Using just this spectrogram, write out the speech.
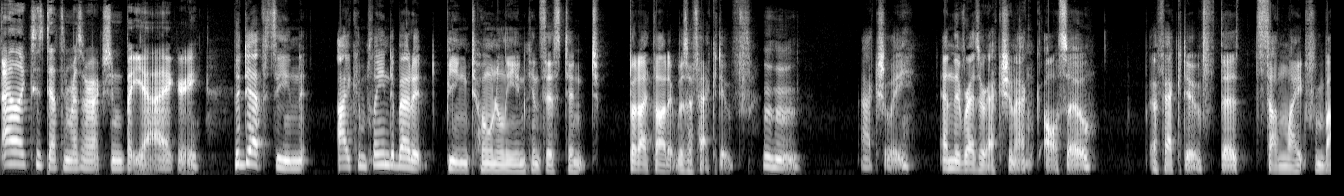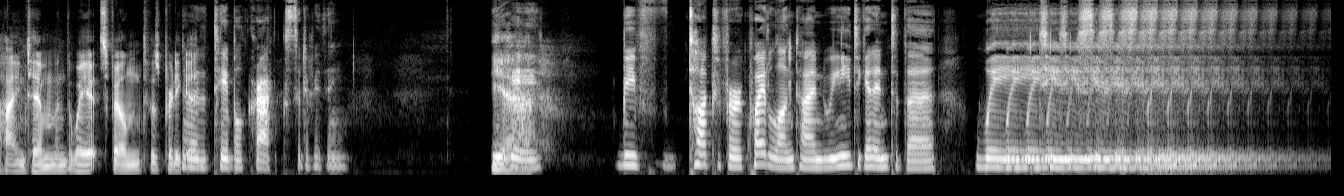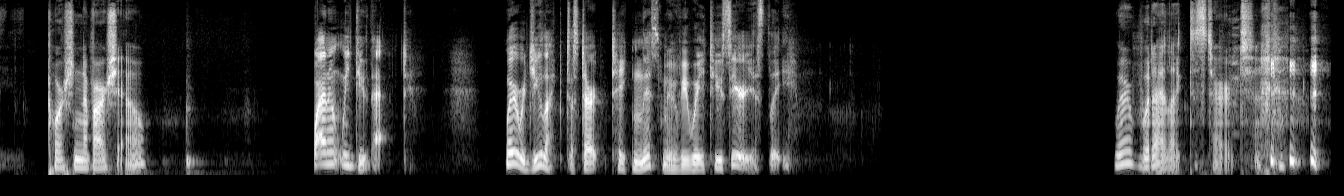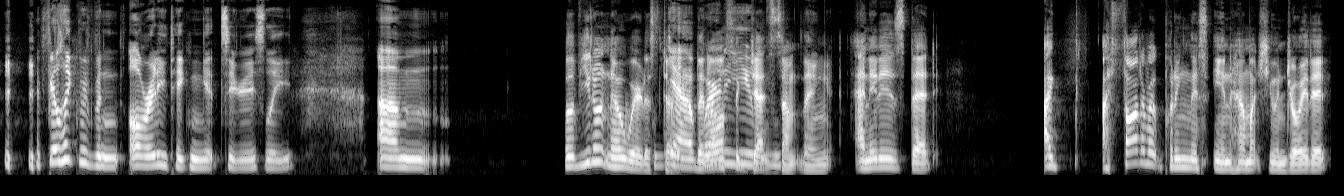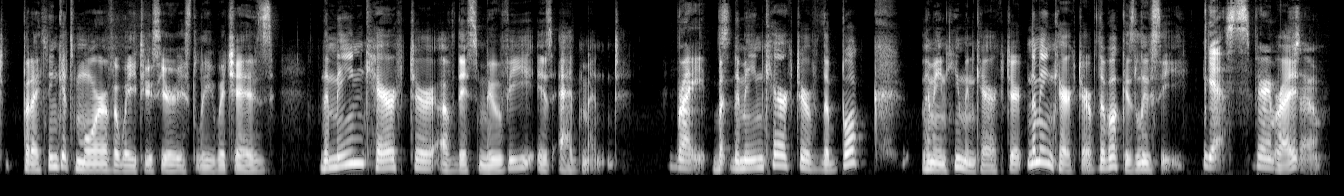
I liked his death and resurrection, but yeah, I agree. The death scene, I complained about it being tonally inconsistent, but I thought it was effective. Mm-hmm. Actually. And the resurrection act also effective. The sunlight from behind him and the way it's filmed was pretty You know, the table cracks and everything. Yeah. Okay. We've talked for quite a long time. We need to get into the way, portion of our show. Why don't we do that? Where would you like to start taking this movie way too seriously? Where would I like to start? I feel like we've been already taking it seriously. Um, Well, if you don't know where to start, Yeah, then I'll suggest you- something, and it is that I I thought about putting this in how much you enjoyed it, but I think it's more of a way too seriously, which is the main character of this movie is Edmund, right. but the main character of the book, the main human character, the main character of the book is Lucy. yes, very much Right? so.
